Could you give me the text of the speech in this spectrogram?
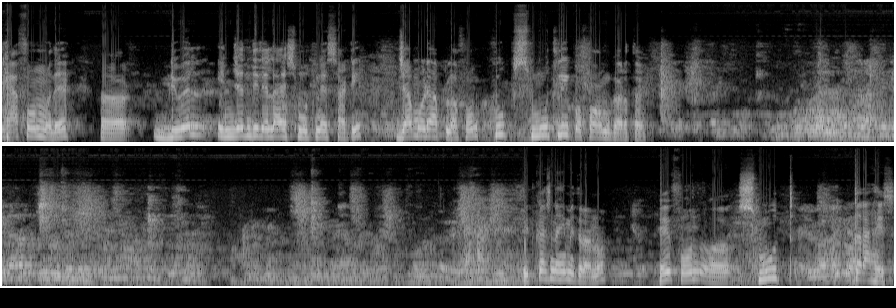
ह्या फोनमध्ये ड्युएल इंजन दिलेलं आहे स्मूथनेससाठी ज्यामुळे आपला फोन खूप स्मूथली परफॉर्म करतोय. इतकंच नाही मित्रांनो. हे फोन स्मूथ तर आहेच.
